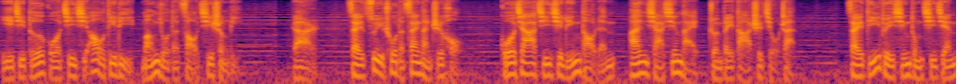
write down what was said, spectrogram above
以及德国及其奥地利盟友的早期胜利。然而，在最初的灾难之后，国家及其领导人安下心来，准备打持久战。在敌对行动期间，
